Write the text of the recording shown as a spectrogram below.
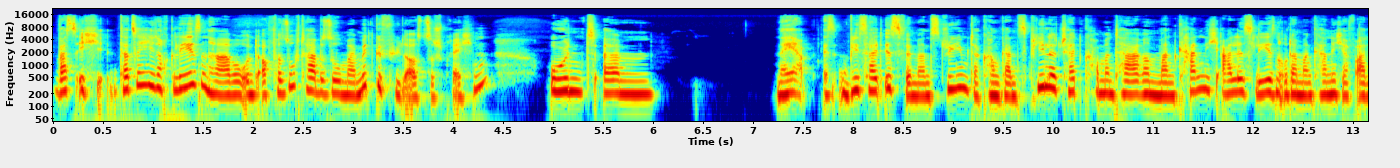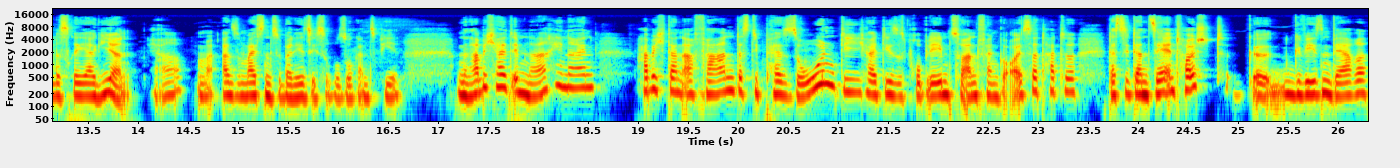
was ich tatsächlich noch gelesen habe und auch versucht habe, so mein Mitgefühl auszusprechen. Und ähm, naja, wie es halt ist, wenn man streamt, da kommen ganz viele Chat-Kommentare, man kann nicht alles lesen oder man kann nicht auf alles reagieren. Ja, also meistens überlese ich sowieso ganz viel. Und dann habe ich halt im Nachhinein, habe ich dann erfahren, dass die Person, die halt dieses Problem zu Anfang geäußert hatte, dass sie dann sehr enttäuscht äh, gewesen wäre,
